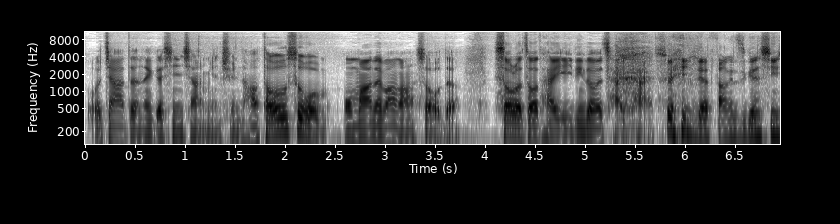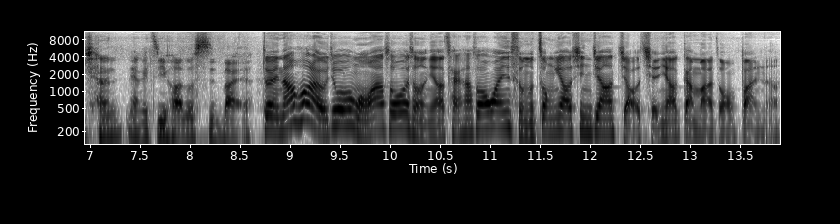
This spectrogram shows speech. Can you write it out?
我家的那个信箱里面去，然后都是我我妈在帮忙收的，收了之后她也一定都会拆开。所以你的房子跟信箱两个计划都失败了。对，然后后来我就问我妈说，为什么你要拆？她说，万一什么重要信件要缴钱要干嘛怎么办呢？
